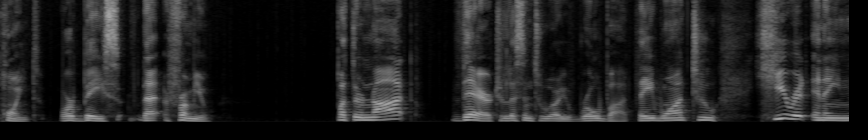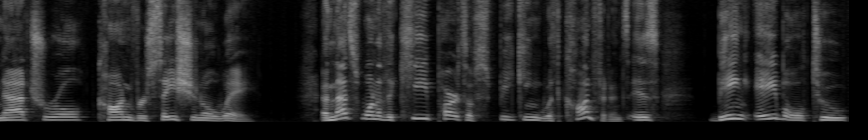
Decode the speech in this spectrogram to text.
point or base that from you. But they're not there to listen to a robot. They want to hear it in a natural, conversational way. And that's one of the key parts of speaking with confidence is being able to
